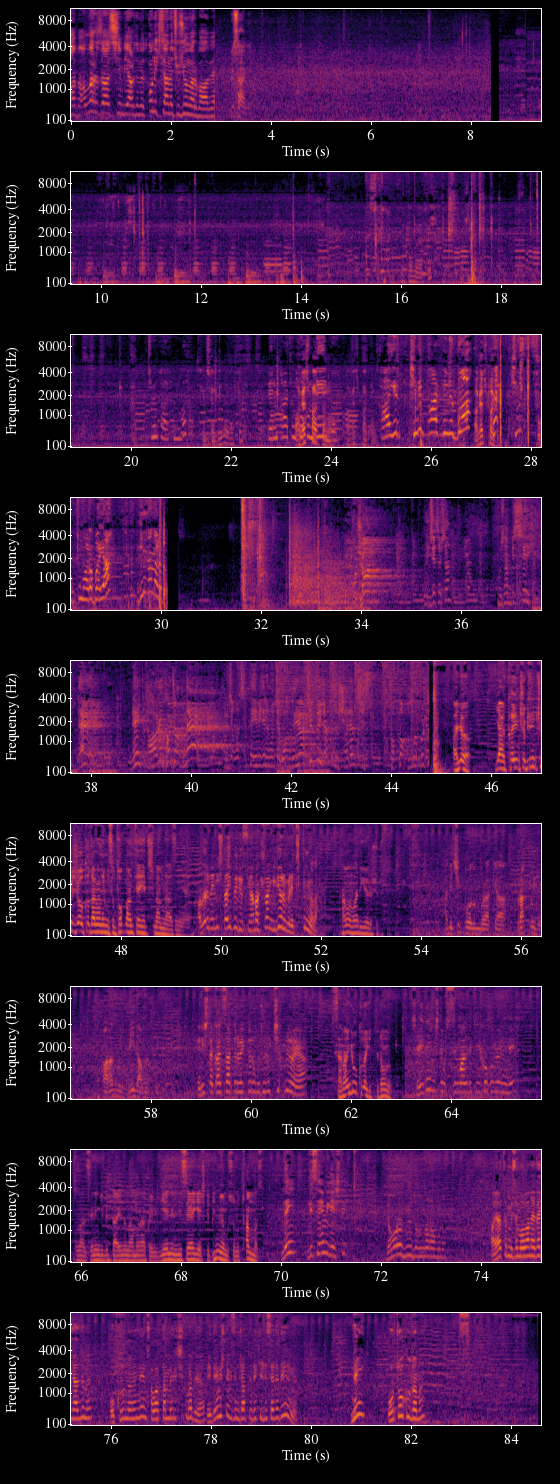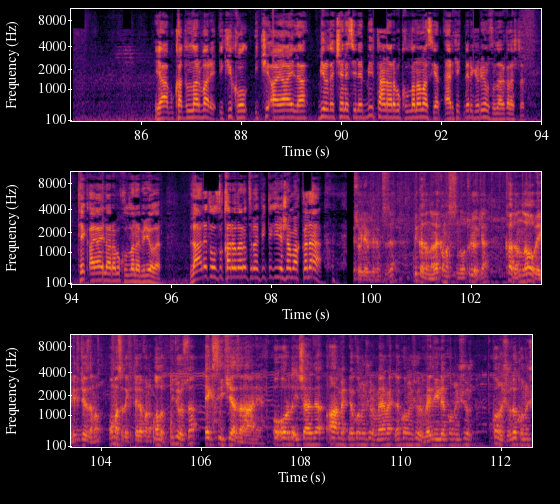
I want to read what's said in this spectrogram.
Abi Allah rızası için bir yardım et. 12 tane çocuğum var be abi. Bir saniye. Kimin parfümü bu? Kimsenin değil hayatım. Benim parfüm Agaç kokum değil parfümü. bu. Agaç parfümü. Hayır, kimin parfümü bu? Agaç Ha, parfümü. kimi soktun arabaya? İn lan araba. Necdet hocam. Hocam biz şey. Ne? Ne? Tarık hocam ne? Hocam açıklayabilirim hocam. Ulan neyi açıklayacaksın şerefsiz? Topla pulunu pırtı. Alo. Ya kayınço bizim çocuğu okuldan alır mısın? Toplantıya yetişmem lazım ya. Alırım enişte ayıp ediyorsun ya. Bak şu an gidiyorum bile. Çıktım yola. Tamam hadi görüşürüz. Hadi çık bu oğlum Burak ya. Burak mıydı? Aran mıydı? Neydi amına koyayım? Enişte kaç saattir bekliyorum bu çocuk çıkmıyor ya. Sen hangi okula gittin oğlum? Şeydeyim işte bu sizin mahalledeki ilkokulun önündeyim. Ulan senin gibi dayının amına koyayım. Yeğenin liseye geçti. Bilmiyor musun? Utanmaz. Ne? Liseye mi geçti? Ne ara büyüdü bunlar amına? Hayatım bizim oğlan eve geldi mi? Okulun önündeyim. Sabahtan beri çıkmadı ya. Dediğim işte bizim caddedeki lisede değil mi? Ne? Ortaokulda mı? Ya bu kadınlar var ya iki kol iki ayağıyla bir de çenesiyle bir tane araba kullanamazken erkekleri görüyor musunuz arkadaşlar? Tek ayağıyla araba kullanabiliyorlar. Lanet olsun karıların trafikteki yaşam hakkına. söyleyebilirim size. Bir kadınla rakı masasında oturuyorken kadın lavaboya gideceği zaman o masadaki telefonu alıp gidiyorsa eksi iki yazar haneye. O orada içeride Ahmet'le konuşur, Mehmet'le konuşur, Veli'yle konuşur, konuşur da konuşur.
